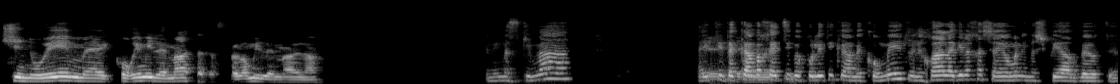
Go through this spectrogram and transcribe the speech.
שינויים אה, קורים מלמטה, דווקא לא מלמעלה. אני מסכימה, הייתי דקה וחצי בפוליטיקה המקומית, ואני יכולה להגיד לך שהיום אני משפיעה הרבה יותר.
